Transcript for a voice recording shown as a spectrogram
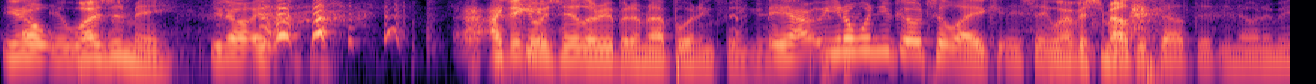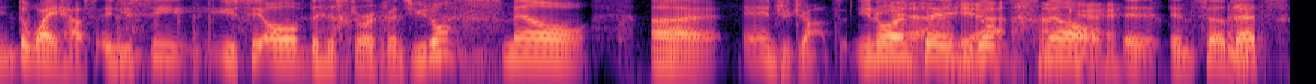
you know. It wasn't me. you know it's I, I think it was Hillary, but I'm not pointing fingers. yeah you know when you go to like They say whoever smelled it dealt it. You know what I mean? the White House and you see you see all of the historic events. You don't smell uh, Andrew Johnson. You know what I'm Yeah, saying? You don't smell okay. it, and so that's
